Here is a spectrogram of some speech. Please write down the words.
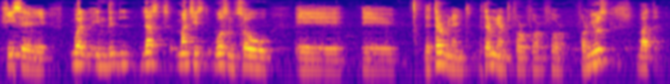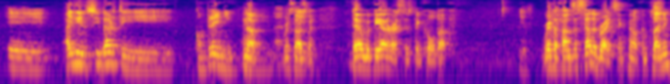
he's uh, well in the last matches wasn't so uh, uh, determinant determinant for for for for Newell's, but uh, I didn't see Berti complaining. No, uh, precisely. Dale Gutierrez has been called up. River fans are celebrating, they're not complaining.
